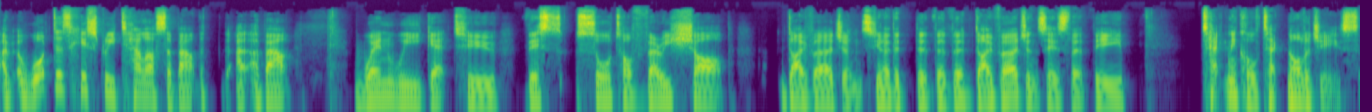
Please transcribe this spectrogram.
I, what does history tell us about, the, uh, about when we get to this sort of very sharp divergence? You know, the, the, the, the divergence is that the technical technologies,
